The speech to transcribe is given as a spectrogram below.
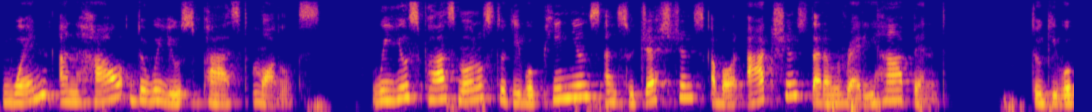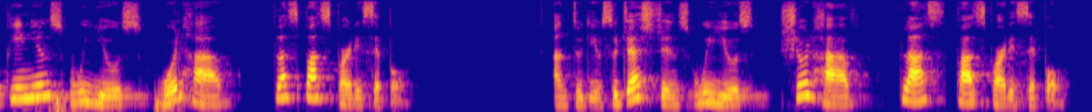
When and how do we use past modals? We use past modals to give opinions and suggestions about actions that already happened. To give opinions, we use would have plus past participle. And to give suggestions, we use should have plus past participle.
